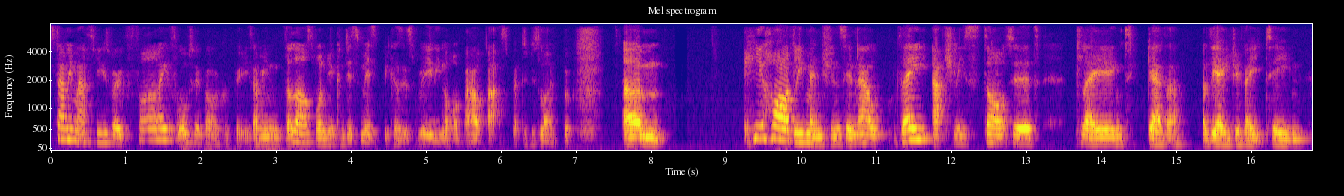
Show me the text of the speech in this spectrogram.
Stanley Matthews wrote five autobiographies. I mean, the last one you can dismiss because it's really not about that aspect of his life, but um, he hardly mentions him. Now, they actually started playing together at the age of 18.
